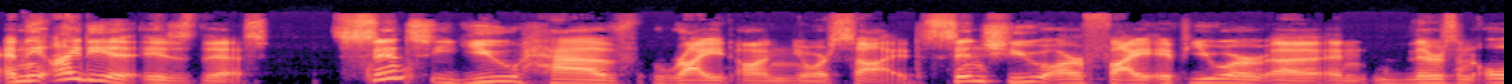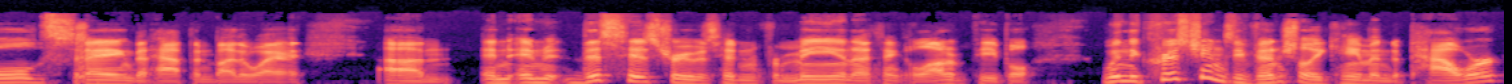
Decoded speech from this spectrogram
And the idea is this since you have right on your side, since you are fight, if you are, uh, and there's an old saying that happened, by the way, um, and and this history was hidden from me, and I think a lot of people. When the Christians eventually came into power,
